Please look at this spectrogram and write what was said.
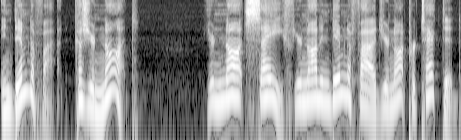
indemnified because you're not. You're not safe. You're not indemnified. You're not protected.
